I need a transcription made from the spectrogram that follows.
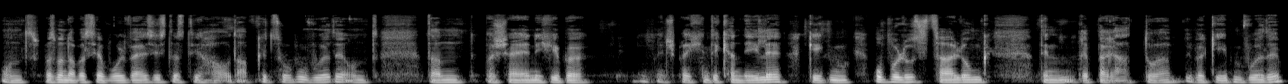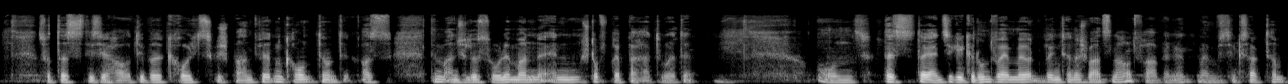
Und was man aber sehr wohl weiß, ist, dass die Haut abgezogen wurde und dann wahrscheinlich über entsprechende Kanäle gegen Oboluszahlung den Präparator übergeben wurde, so dass diese Haut über Kreuz gespannt werden konnte und aus dem Angelo Soleman ein Stoffpräparat wurde. Und das der einzige Grund war immer wegen seiner schwarzen Hautfarbe. Ne? Weil, Sie gesagt haben,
